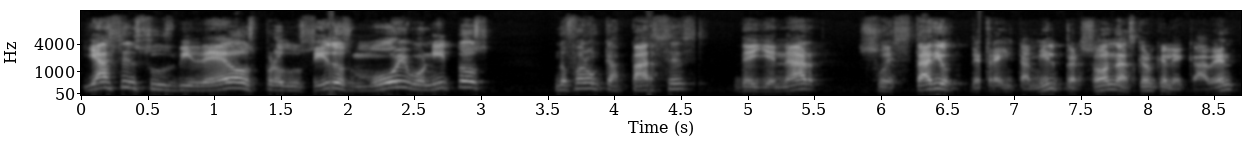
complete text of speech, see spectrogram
y hacen sus videos producidos muy bonitos, no fueron capaces de llenar su estadio de 30 mil personas, creo que le caben.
